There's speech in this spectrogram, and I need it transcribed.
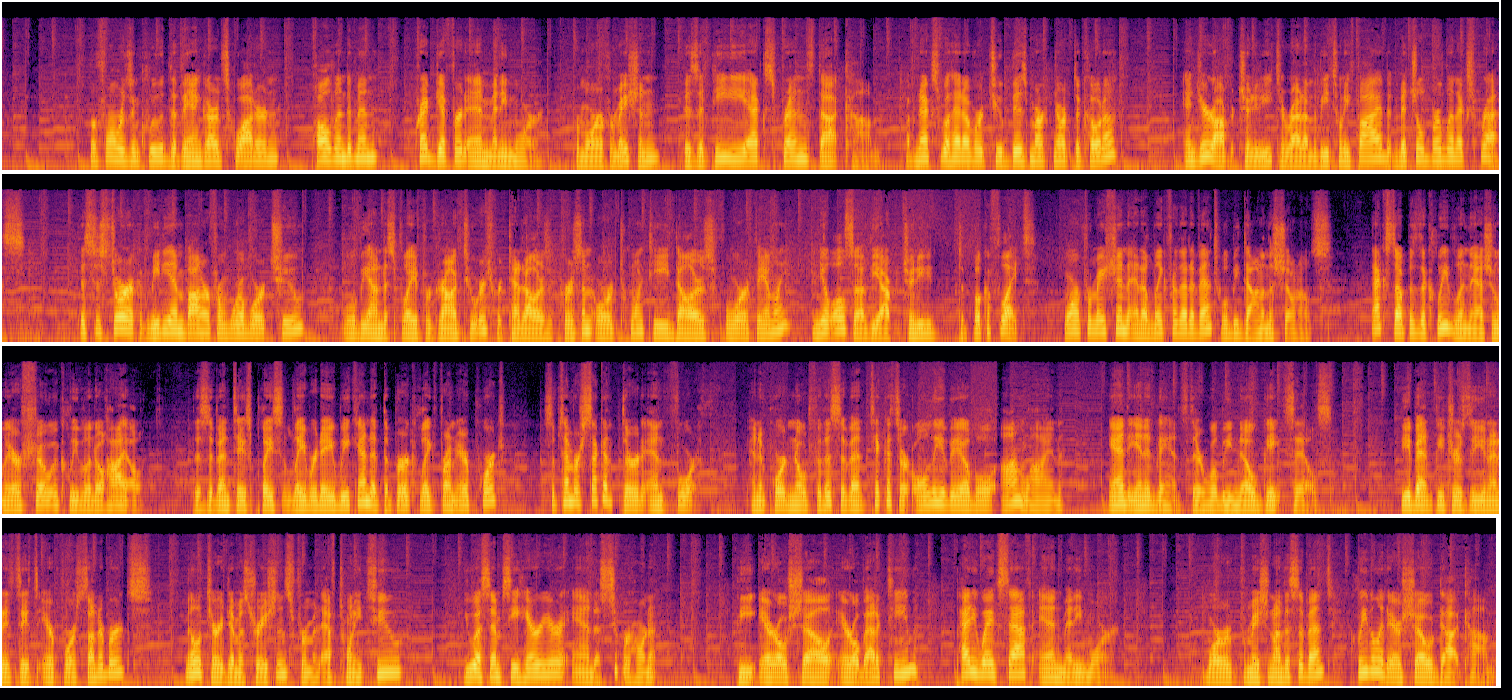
Performers include the Vanguard Squadron, Paul Lindemann, Craig Gifford, and many more. For more information, visit pexfriends.com. Up next, we'll head over to Bismarck, North Dakota, and your opportunity to ride on the B 25 Mitchell Berlin Express. This historic medium bomber from World War II will be on display for ground tours for $10 a person or $20 for a family, and you'll also have the opportunity to book a flight. More information and a link for that event will be down in the show notes. Next up is the Cleveland National Air Show in Cleveland, Ohio. This event takes place Labor Day weekend at the Burke Lakefront Airport, September 2nd, 3rd, and 4th. An important note for this event tickets are only available online and in advance. There will be no gate sales. The event features the United States Air Force Thunderbirds, military demonstrations from an F 22, USMC Harrier, and a Super Hornet, the Aeroshell Aerobatic Team, Patty Wagstaff, and many more. More information on this event, clevelandairshow.com.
